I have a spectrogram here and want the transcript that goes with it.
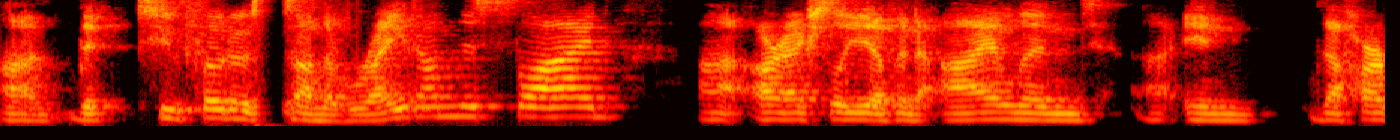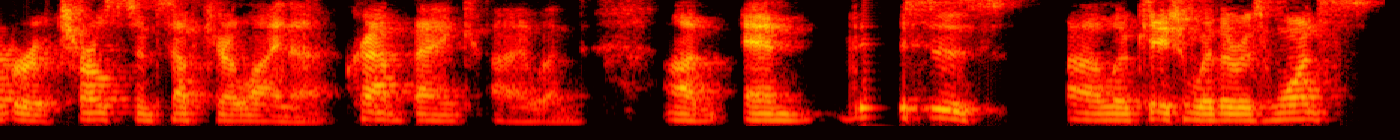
Um, the two photos on the right on this slide uh, are actually of an island uh, in the harbor of Charleston, South Carolina, Crab Bank Island. Um, and this is a location where there was once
